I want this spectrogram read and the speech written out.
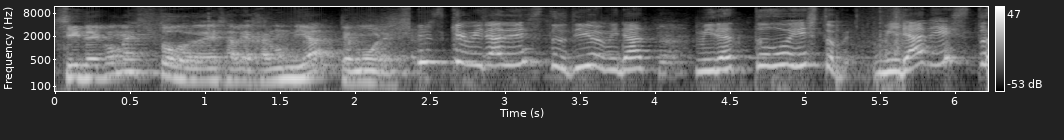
Si te comes todo lo de esa aleja en un día, te mueres. Es que mirad esto, tío, mirad, mirad todo esto, mirad esto.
